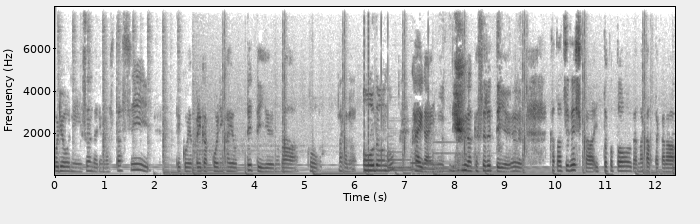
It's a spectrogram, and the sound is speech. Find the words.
こう寮に住んだりもしたしでこうやっぱり学校に通ってっていうのがこうなんかね王道の海外に留学するっていう形でしか行ったことがなかったから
